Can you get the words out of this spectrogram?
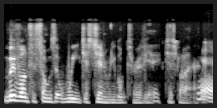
move on to songs that we just generally want to review, just like that. Yeah.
